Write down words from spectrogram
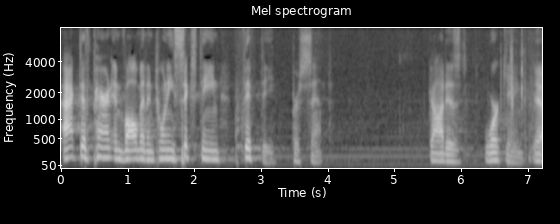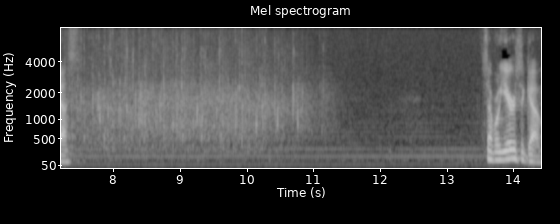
Active parent involvement in 2016, 50%. God is working, yes. Several years ago,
